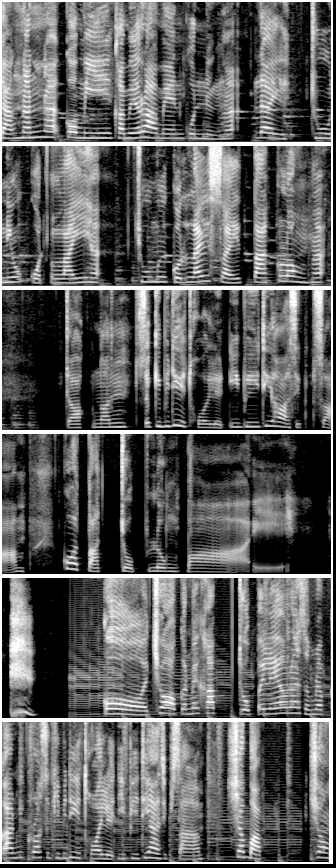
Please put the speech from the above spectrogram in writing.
จากนั้นฮะก็มีคาเมราแมนคนหนึ่งฮะได้ชูนิ้วกดไลค์ฮะชูมือกดไลค์ใส่ตากล้องฮะ จากนั้นสกิบิดี้ทอยเลต EP ที่ 53 ก็ตัดจบลงไป ก็ชอบกันไหมครับ จบไปแล้วนะสำหรับการวิเคราะห์สกิบิดี้ทอยเลต EP ที่ 53 ฉบับช่อง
